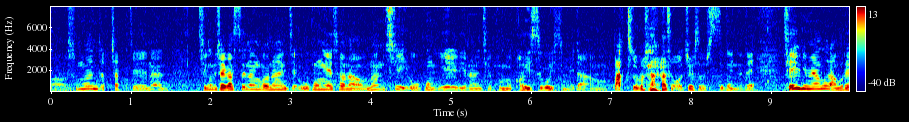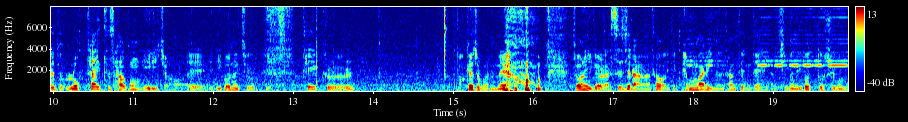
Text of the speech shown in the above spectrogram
어, 순간 접착제는 지금 제가 쓰는 거는 이제 50에서 나오는 C501이라는 제품을 거의 쓰고 있습니다. 음, 박스로 살아서 어쩔 수 없이 쓰고 있는데 제일 유명한 건 아무래도 록타이트 401이죠. 예, 이거는 지금 테이프를 벗겨져 버렸네요. 저는 이걸 쓰질 않아서 이제 벽만 있는 상태인데 지금 이것도 지금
